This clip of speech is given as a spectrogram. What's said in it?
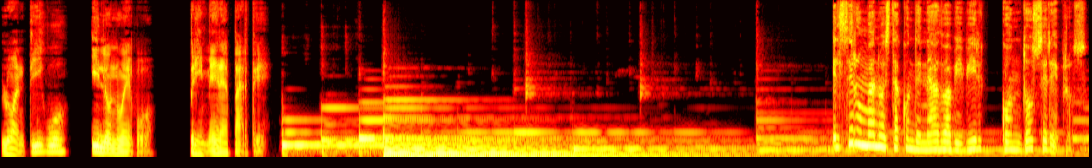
lo antiguo y lo nuevo. Primera parte. El ser humano está condenado a vivir con dos cerebros.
